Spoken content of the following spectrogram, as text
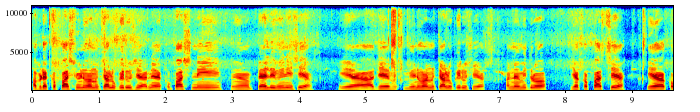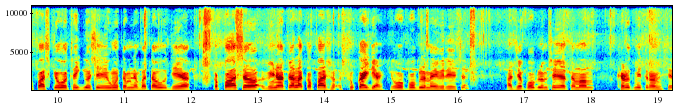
આપણે કપાસ વીણવાનું ચાલુ કર્યું છે અને કપાસની પહેલી વીણી છે એ આજે વીણવાનું ચાલુ કર્યું છે. અને મિત્રો, જે કપાસ છે, એ કપાસ કેવો થઈ ગયો છે એ હું તમને બતાવું. જે કપાસ, વીણા પહેલાં કપાસ સુકાઈ જાય, એવો પ્રોબ્લેમ આવી રહ્યો છે. આ જે પ્રોબ્લેમ છે એ તમામ ખેડૂત મિત્રોને છે.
